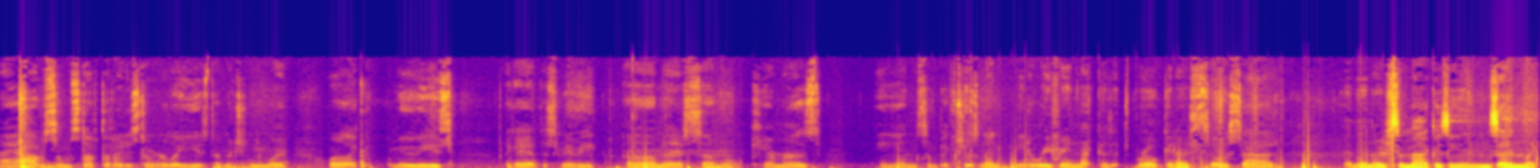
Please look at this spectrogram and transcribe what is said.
And I have some stuff that I just don't really use that much anymore, or like movies. Like I have this movie, um, and there's some cameras and some pictures, and I need to reframe that because it broke, and I was so sad. And then there's some magazines and like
